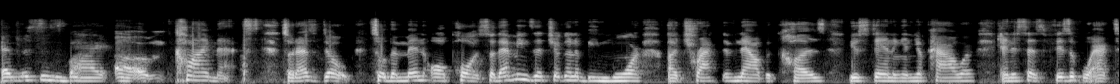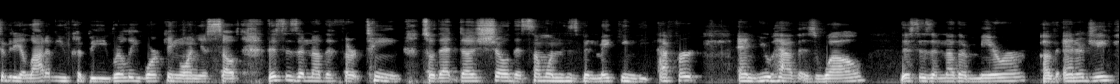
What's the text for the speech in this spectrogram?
and this is by um, Klymaxx. So that's dope. So the men all pause so that means that you're going to be more attractive now because you're standing in your power. And it says physical activity. A lot of you could be really working on yourself. This is another 13 so that does show that someone has been making the effort and you have as well this is another mirror of energy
